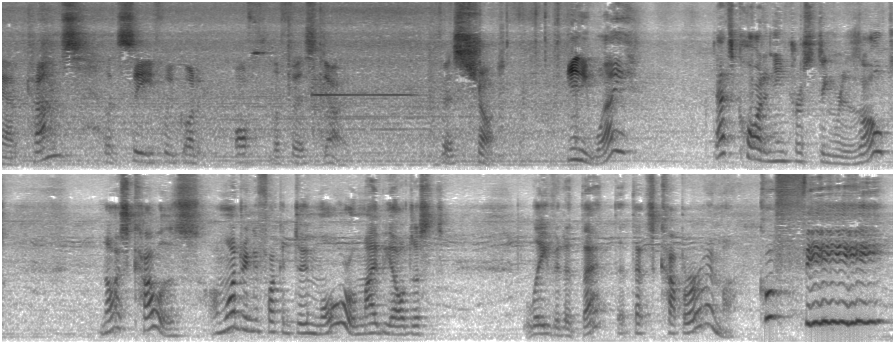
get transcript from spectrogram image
out it comes. Let's see if we've got it off the first go, first shot. Anyway, that's quite an interesting result. Nice colours. I'm wondering if I could do more or maybe I'll just leave it at that. that that's Cuparoma. Coffee!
